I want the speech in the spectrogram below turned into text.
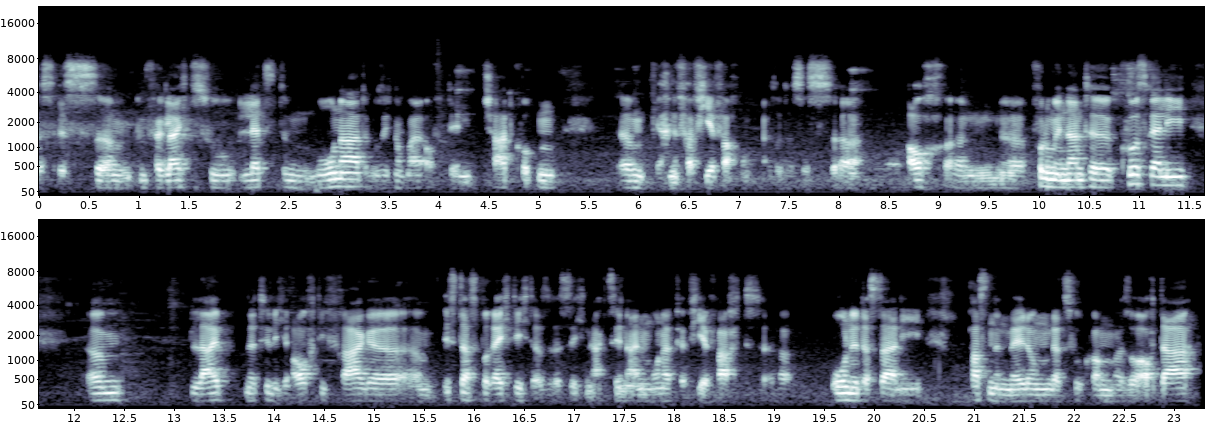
das ist ähm, im Vergleich zu letztem Monat, muss ich nochmal auf den Chart gucken, ähm, ja, eine Vervierfachung. Also das ist äh, auch eine fulminante Kursrallye. Ähm, bleibt natürlich auch die Frage, ähm, ist das berechtigt, also dass sich eine Aktie in einem Monat vervierfacht, äh, ohne dass da die passenden Meldungen dazukommen. Also auch da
